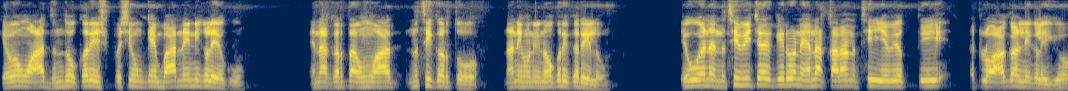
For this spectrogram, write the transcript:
કે હવે હું આ ધંધો કરીશ, પછી હું ક્યાંય બહાર નહીં નીકળી શકું. એના કરતાં હું આ નથી કરતો, નાની હોની નોકરી કરી લઉં. એવું એને નથી વિચાર કર્યો ને એના કારણથી એ વ્યક્તિ એટલો આગળ નીકળી ગયો.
